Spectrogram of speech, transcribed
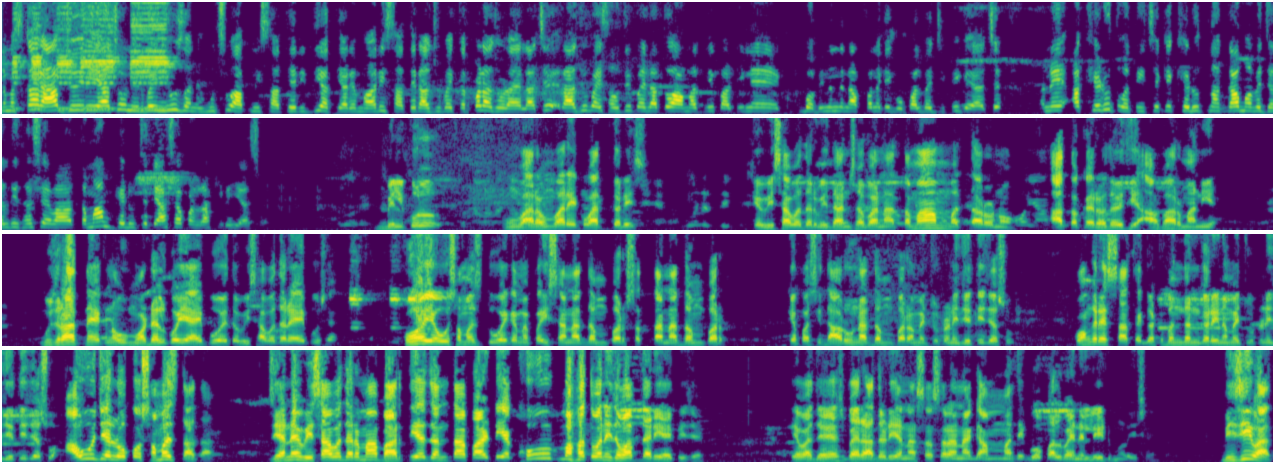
નમસ્કાર, આપ જોઈ રહ્યા છો નિર્ભય ન્યૂઝ અને હું છું આપની સાથે રિદ્ધિ. અત્યારે મારી સાથે રાજુભાઈ કરપડા જોડાયેલા છે. રાજુભાઈ, સૌથી પહેલા તો આમ આદમી પાર્ટીને ખૂબ અભિનંદન આપવાના કે ગોપાલભાઈ જીતી ગયા છે અને આ ખેડૂત વતી છે કે ખેડૂતના કામ હવે જલ્દી થશે એવા તમામ ખેડૂત છે તે આશા પણ રાખી રહ્યા છે. બિલકુલ, હું વારંવાર એક વાત કરીશ કે વિસાવદર વિધાનસભાના તમામ મતદારોનો આ તકે હૃદયથી આભાર માનીએ. ગુજરાતને એક નવું મોડેલ કોઈએ આપ્યું હોય તો વિસાવદરે આપ્યું છે. કોઈ એવું સમજતું હોય કે અમે પૈસાના દમ પર, સત્તાના દમ પર કે પછી દારૂના દમ પર અમે ચૂંટણી જીતી જશું. કોંગ્રેસ સાથે ગઠબંધન કરીને અમે ચૂંટણી જીતી જશું. આવું જે લોકો સમજતા હતા, જેને વિસાવદરમાં ભારતીય જનતા પાર્ટીએ ખૂબ મહત્વની જવાબદારી આપી છે, એવા જયેશભાઈ રાદડિયાના સસરાના ગામમાંથી ગોપાલભાઈને લીડ મળી છે. બીજી વાત,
